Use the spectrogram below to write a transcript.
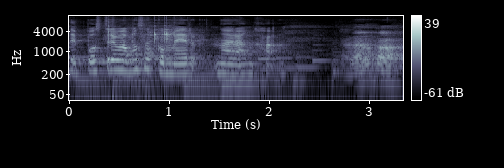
De postre vamos a comer naranja. Naranja.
